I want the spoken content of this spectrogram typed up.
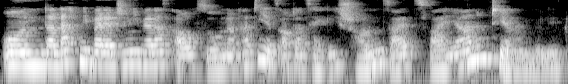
Und dann dachten die, bei der Ginny wäre das auch so. Und dann hat die jetzt auch tatsächlich schon seit zwei Jahren im Tierheim gelebt.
